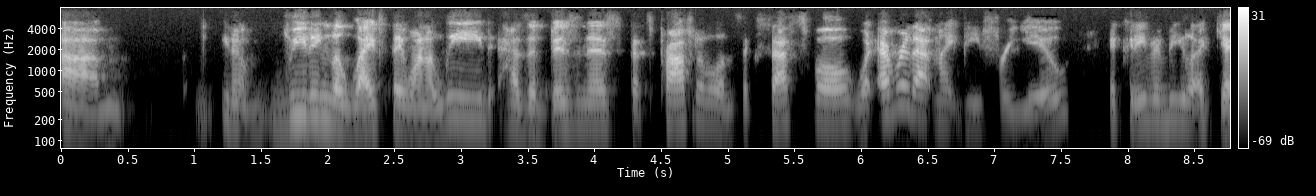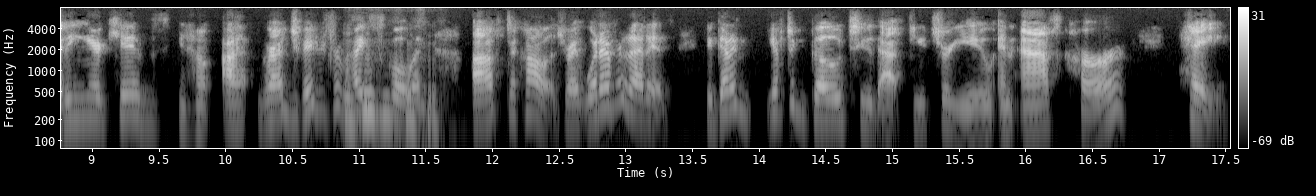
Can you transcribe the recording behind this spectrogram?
um, you know leading the life they want to lead, has a business that's profitable and successful, whatever that might be for you. It could even be like getting your kids, you know, uh, graduated from high school and off to college, right? Whatever that is, you got to you have to go to that future you and ask her, "Hey,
